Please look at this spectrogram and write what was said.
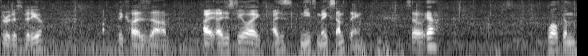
through this video because um, I, I just feel like I just need to make something. So yeah, welcome,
